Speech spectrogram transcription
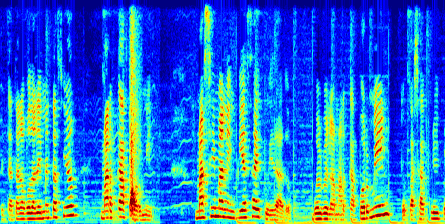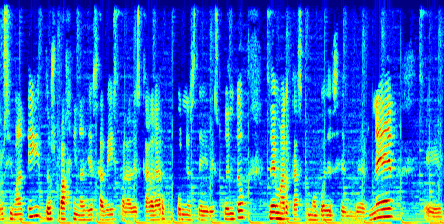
del catálogo de alimentación marca por mí. Máxima limpieza y cuidado. Vuelve la marca por mil, tu casa Club próxima a ti, dos páginas ya sabéis para descargar cupones de descuento de marcas como pueden ser Bernet, eh,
